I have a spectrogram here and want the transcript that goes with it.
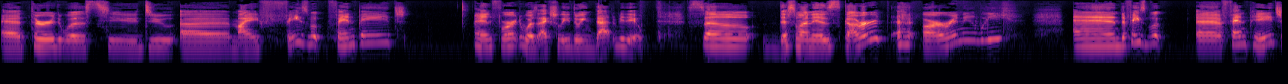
Uh, third was to do uh, my Facebook fan page. And fourth was actually doing that video. So this one is covered already. And the Facebook uh, fan page,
